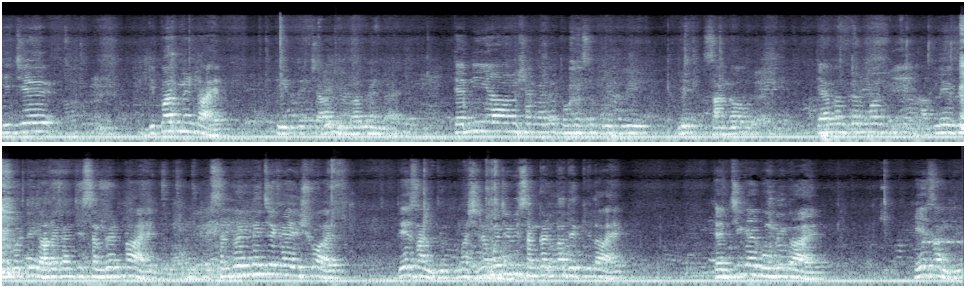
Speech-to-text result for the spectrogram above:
की जे डिपार्टमेंट आहेत तीन ते चार डिपार्टमेंट आहेत त्यांनी या अनुषंगाने थोडंसं ब्रिफली सांगावं. त्यानंतर मग आपले वीटभट्टी धारकांची संघटना आहे संघटनेचे काय इश्यू आहेत ते सांगतील. पुन्हा श्रमजीवी संघटना देखील आहे. त्यांची काय भूमिका आहे? हे सांगतील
